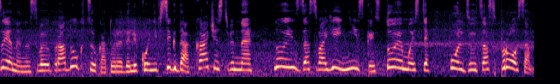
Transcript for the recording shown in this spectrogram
цены на свою продукцию, которая далеко не всегда качественная, но из-за своей низкой стоимости пользуются спросом.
